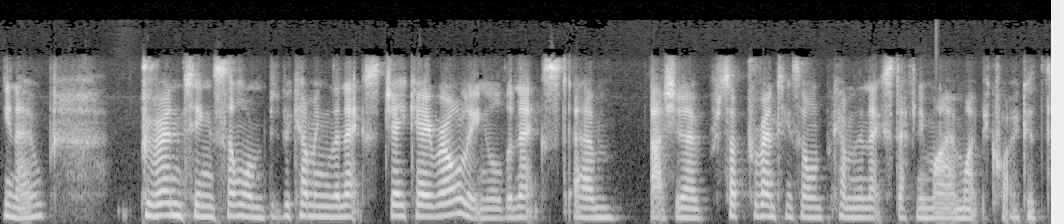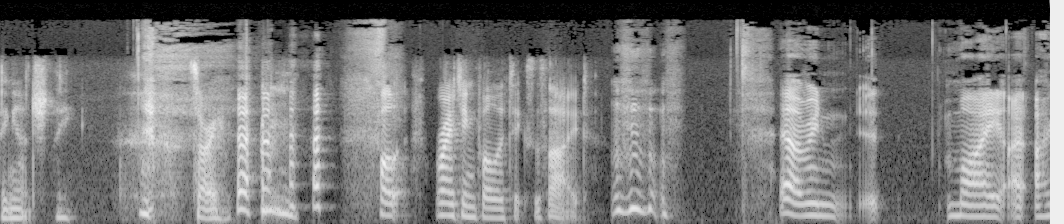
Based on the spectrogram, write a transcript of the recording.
you know, preventing someone becoming the next J.K. Rowling or the next. Um, actually, no, preventing someone becoming the next Stephenie Meyer might be quite a good thing. Actually, sorry. Pol- writing politics aside. yeah, I mean, it, my I, I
